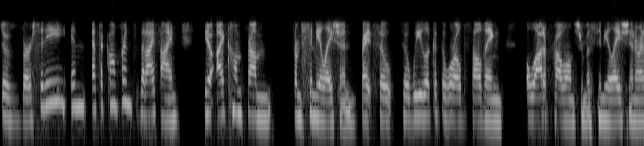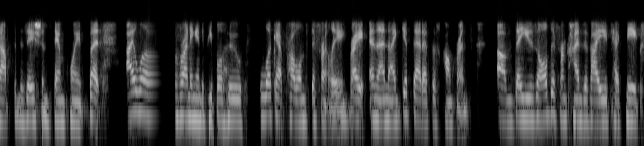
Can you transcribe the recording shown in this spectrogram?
diversity in at the conference that I find. You know, I come from from simulation, right? So so we look at the world solving a lot of problems from a simulation or an optimization standpoint, but I love running into people who look at problems differently, right? And then I get that at this conference. Um, they use all different kinds of IE techniques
